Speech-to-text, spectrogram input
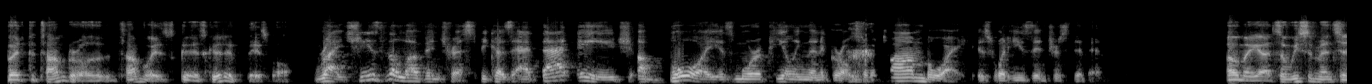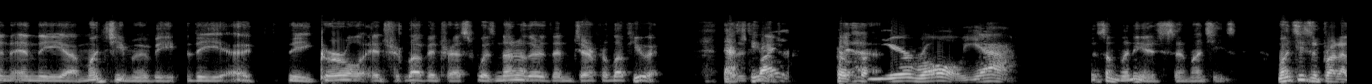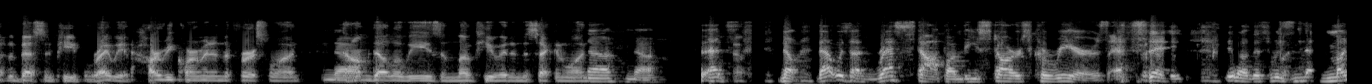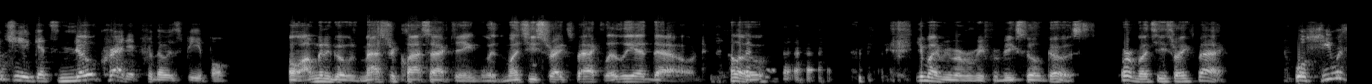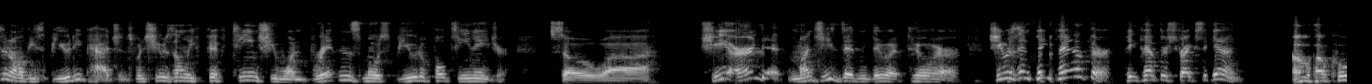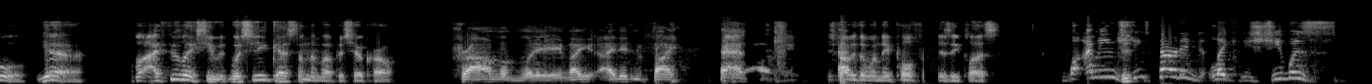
But the Tom girl, the tomboy is good, is good at baseball. Right. She's the love interest because at that age, a boy is more appealing than a girl. So a tomboy is what he's interested in. Oh my god! So we should mention in the uh, Munchie movie, the uh, the girl inter- love interest was none other than Jennifer Love Hewitt. as a That's right. Her Yeah. premiere role. Yeah. There's some lineage to Munchies. Munchies have brought out the best in people, right? We had Harvey Korman in the first one, No. Dom DeLuise and Love Hewitt in the second one. No, no. That's no, that was a rest stop on these stars' careers. And say, you know, this was Munchie gets no credit for those people. Oh, I'm gonna go with master class acting with Munchie Strikes Back, Leslie Ed Dowd. Hello. you might remember me from Meeksville Ghost or Munchie Strikes Back. Well, she was in all these beauty pageants. When she was only 15, she won Britain's most beautiful teenager. So uh, she earned it. Munchies didn't do it to her. She was in Pink Panther. Pink Panther Strikes Again. Oh, how cool! Yeah. Well, I feel like she was. Was she a guest on the Muppet Show, Carl? Probably. I, I didn't find that out. It's probably the one they pulled from Disney Plus. Well, I mean, she started like she was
